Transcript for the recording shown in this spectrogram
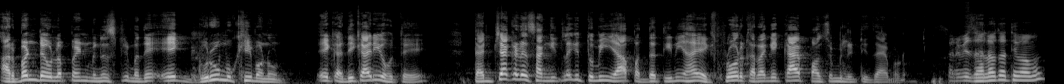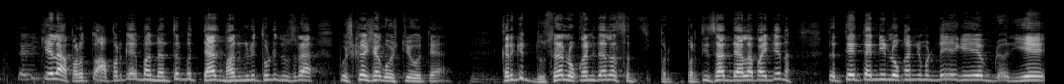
अर्बन डेव्हलपमेंट मिनिस्ट्रीमध्ये एक गुरुमुखी म्हणून एक अधिकारी होते त्यांच्याकडे सांगितलं की तुम्ही या पद्धतीने हा एक्सप्लोअर करा की काय पॉसिबिलिटीज आहे म्हणून. सर्वे झाला होता तेव्हा मग? त्यांनी केला परंतु आपण काही मग नंतर मग त्याच भानगडीत थोडी दुसऱ्या पुष्कळशा गोष्टी होत्या. कारण की दुसऱ्या लोकांनी त्याला सत- प्रतिसाद द्यायला पाहिजे ना. तर ते त्यांनी लोकांनी म्हटलं "ये- ये ये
